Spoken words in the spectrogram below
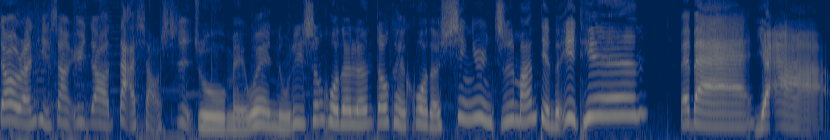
交友软体上遇到大小事。祝每位努力生活的人都可以获得幸运值满点的一天拜拜。呀！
